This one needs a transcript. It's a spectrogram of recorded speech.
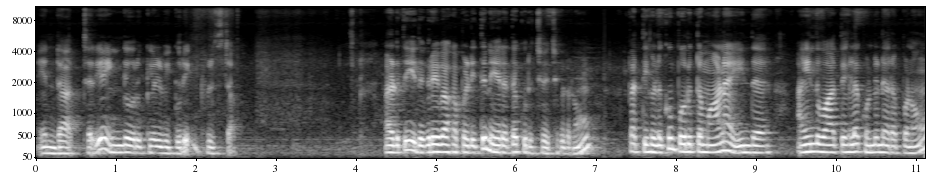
என்றார். சரியா? இங்கே ஒரு கேள்விக்குறி. ஃபுல் ஸ்டாப் அடுத்து இதை விரைவாக படித்து நேரத்தை குறித்து வச்சுக்கிடணும். பத்திகளுக்கும் பொருத்தமான இந்த ஐந்து வார்த்தைகளை கொண்டு நிரப்பணும்.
